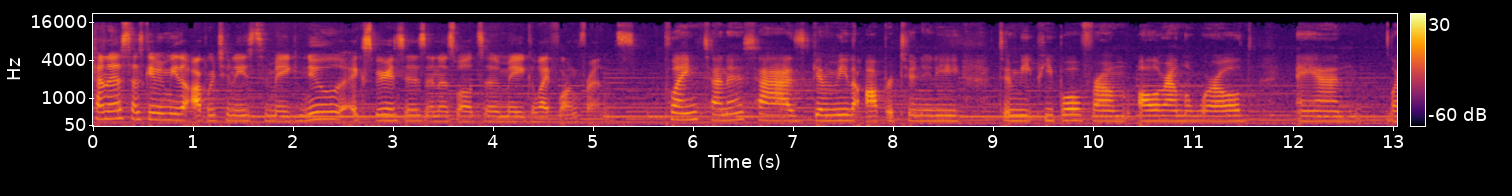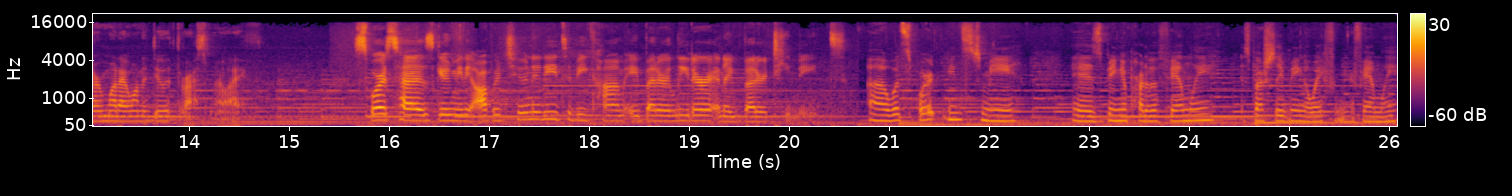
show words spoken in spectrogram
Tennis has given me the opportunities to make new experiences and as well to make lifelong friends. Playing tennis has given me the opportunity to meet people from all around the world and learn what I want to do with the rest of my life. Sports has given me the opportunity to become a better leader and a better teammate. Uh, what sport means to me is being a part of a family, especially being away from your family.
